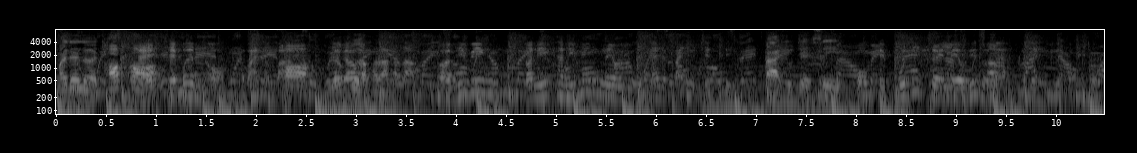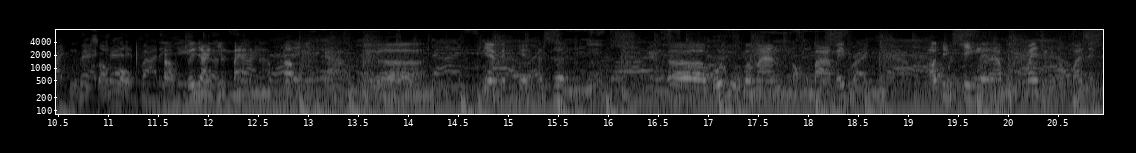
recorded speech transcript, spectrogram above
ไปได้เลยท็อปพอใช้ใช้เบิ้ลออกสบายสพบาอยเหลือเฟือพละกำลังตอนที่วิ่งตอนนี้คันนี้วิ่งเร็วอยู่น่าจะ8.70 8.74 60ฟุตที่เคยเร็วที่สุดนะ1.26 1.26ครับตัวอย่าง28นะครับไม่ใช่29แล้วก็เกียร์เป็นเทนพัทเทิลอืมก็บูทอยู่ประมาณ 2 บาร์ไม่ เอาจริงๆเลยนะครับไม่ถึง2บาร์หนึ่ง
